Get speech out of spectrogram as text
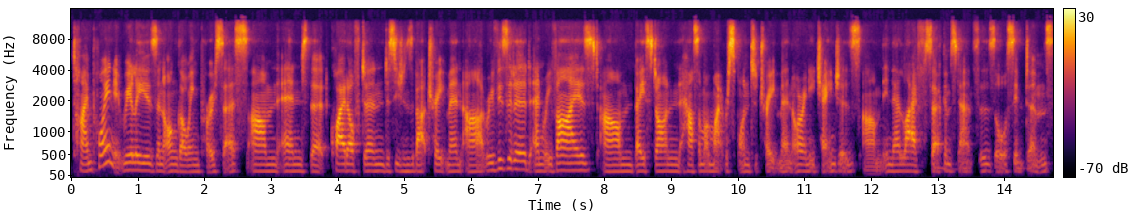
time point. It really is an ongoing process, um, and that quite often decisions about treatment are revisited and revised um, based on how someone might respond to treatment or any changes um, in their life circumstances or symptoms.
